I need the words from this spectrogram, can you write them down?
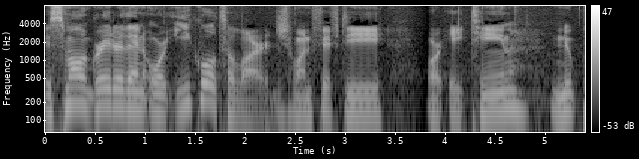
Is small greater than or equal to large? 150 or 18? Nope.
